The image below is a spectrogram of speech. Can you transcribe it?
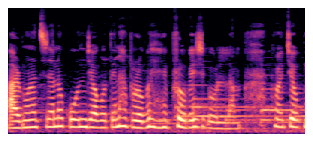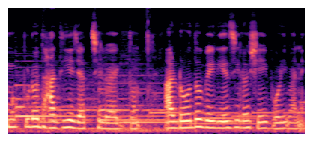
আর মনে হচ্ছে যেন কোন জগতে না প্রবে- প্রবেশ করলাম। আমার চোখ মুখ পুরো ধাঁধিয়ে যাচ্ছিল একদম, আর রোদও বেরিয়েছিল সেই পরিমাণে।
